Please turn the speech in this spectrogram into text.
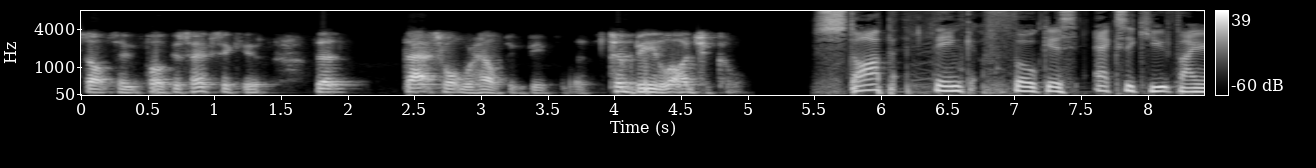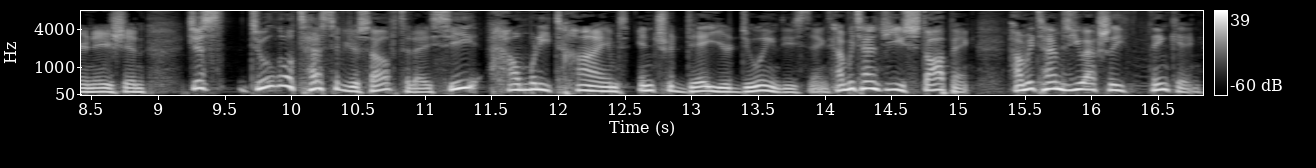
Stop, think, focus, execute. That that's what we're helping people with to be logical. Stop, think, focus, execute Fire Nation. Just do a little test of yourself today. See how many times intraday you're doing these things. How many times are you stopping? How many times are you actually thinking?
